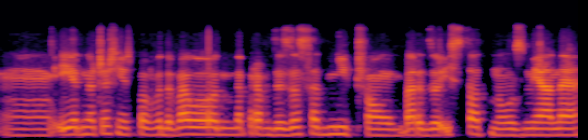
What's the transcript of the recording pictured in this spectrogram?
mm, i jednocześnie spowodowało naprawdę zasadniczą, bardzo istotną zmianę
